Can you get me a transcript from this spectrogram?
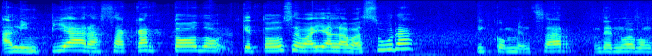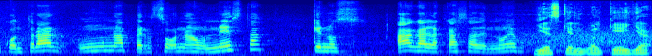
a limpiar, a sacar todo, que todo se vaya a la basura y comenzar de nuevo a encontrar una persona honesta que nos haga la casa de nuevo. Y es que al igual que ella,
